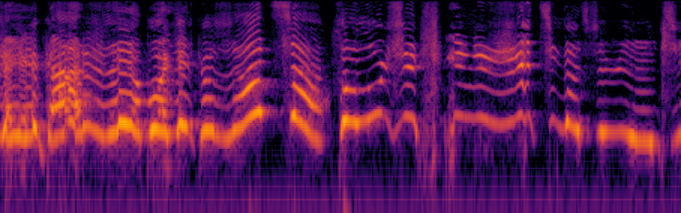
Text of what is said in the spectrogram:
же не каждый будет казаться, то лучше и не жить на свете.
